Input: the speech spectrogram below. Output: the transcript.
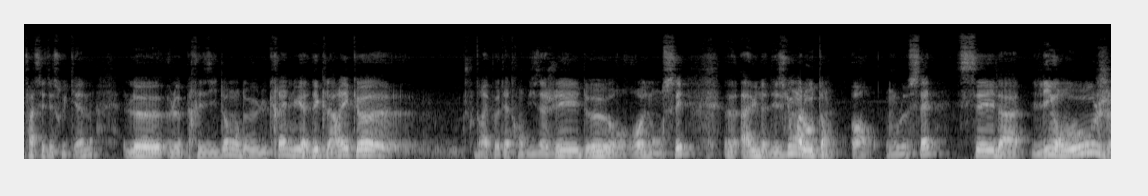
enfin c'était ce week-end, le, le président de l'Ukraine lui a déclaré que faudrait peut-être envisager de renoncer euh, à une adhésion à l'OTAN. Or, on le sait, c'est la ligne rouge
